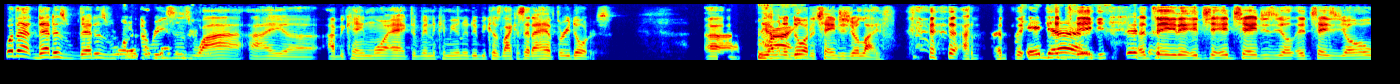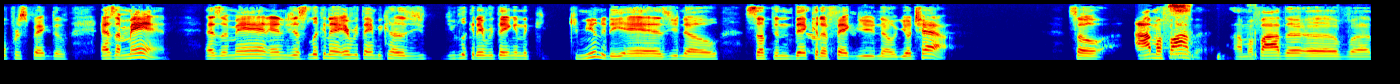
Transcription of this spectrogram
Well, that that is that is one of the reasons why I uh, I became more active in the community because, like I said, I have three daughters. Uh, right. Having a daughter changes your life. I, I, it does. I tell, you, I tell you that it, it changes your it changes your whole perspective as a man, as a man, and just looking at everything because you, you look at everything in the community as you know something that could affect you know your child. So I'm a father. I'm a father of uh,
